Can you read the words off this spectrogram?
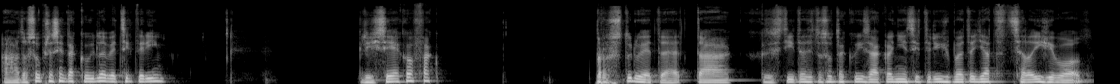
A to jsou přesně takovéhle věci, které když si jako fakt prostudujete, tak zjistíte, že to jsou takové základní věci, které už budete dělat celý život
